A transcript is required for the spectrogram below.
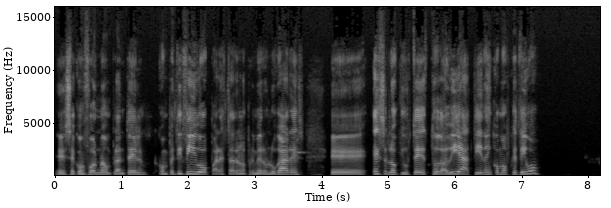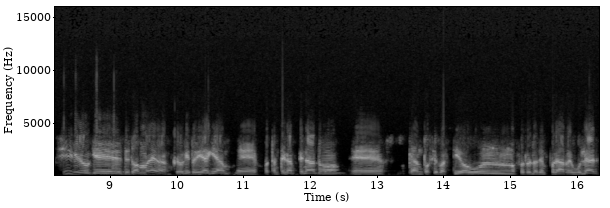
eh, se conforma un plantel competitivo para estar en los primeros lugares. Eh, ¿Es lo que ustedes todavía tienen como objetivo? Sí, creo que de todas maneras, creo que todavía queda eh, bastante campeonato, eh, quedan 12 partidos aún nosotros la temporada regular.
